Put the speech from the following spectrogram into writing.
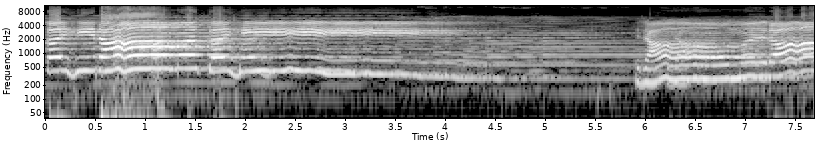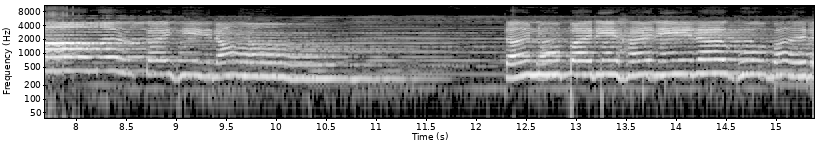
कहि राम कहि। राम राम कहि राम। तनु परिहरि रघुबर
